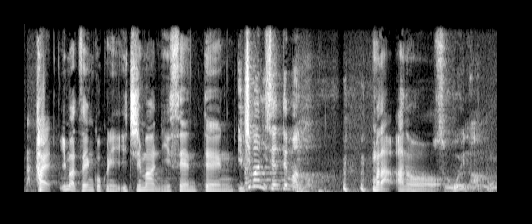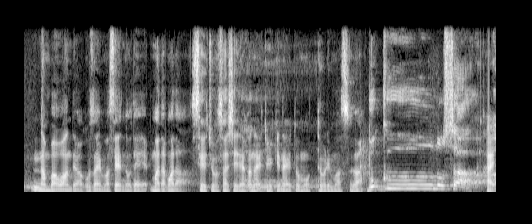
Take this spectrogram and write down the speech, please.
はい。今全国に1万2000店。1万2000店もあるの？まだあのすごいな。ナンバーワンではございませんのでまだまだ成長させていただかないといけないと思っておりますが。僕のさ、はい、あ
